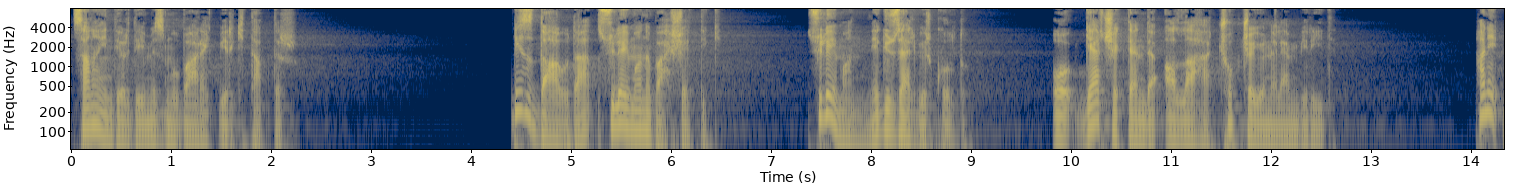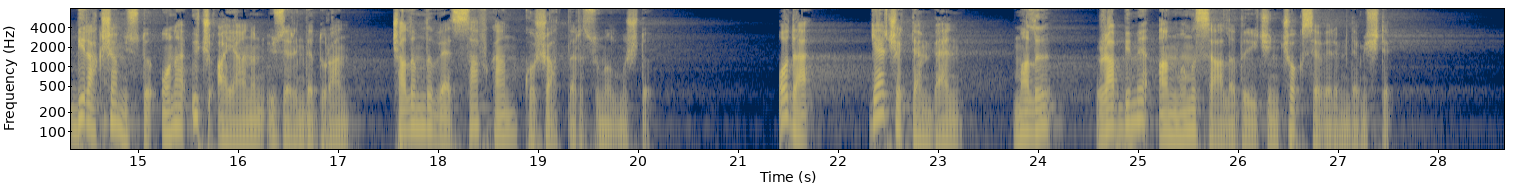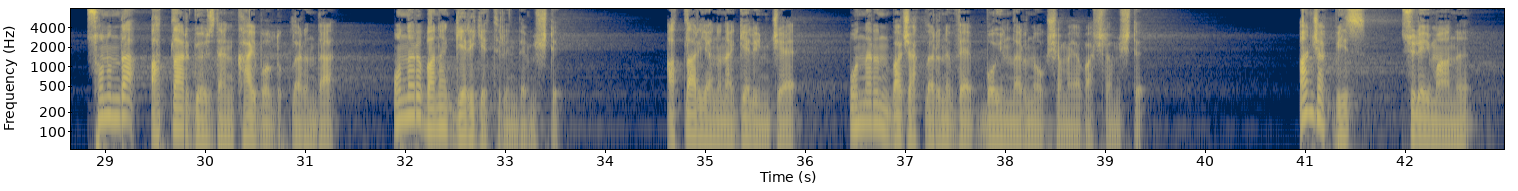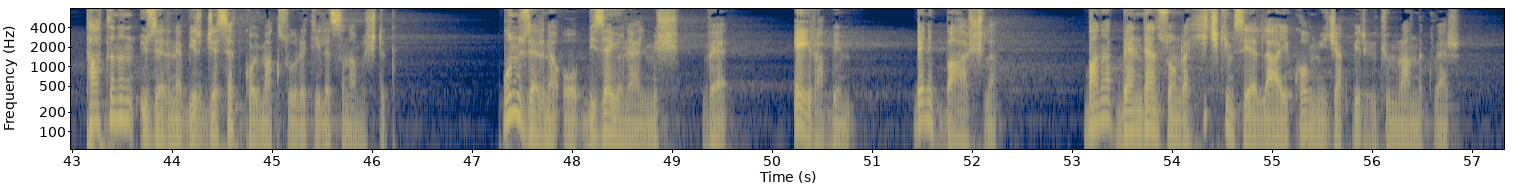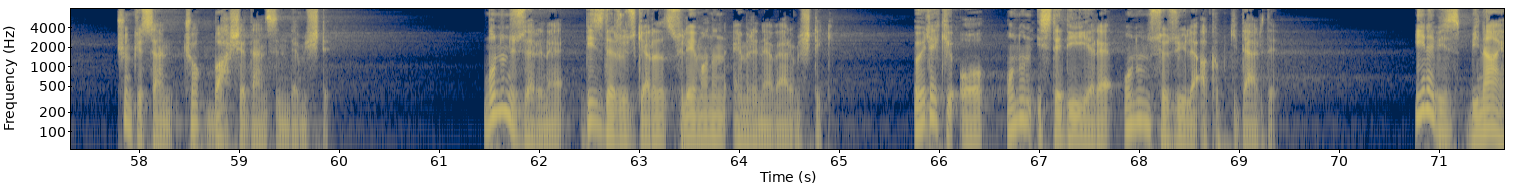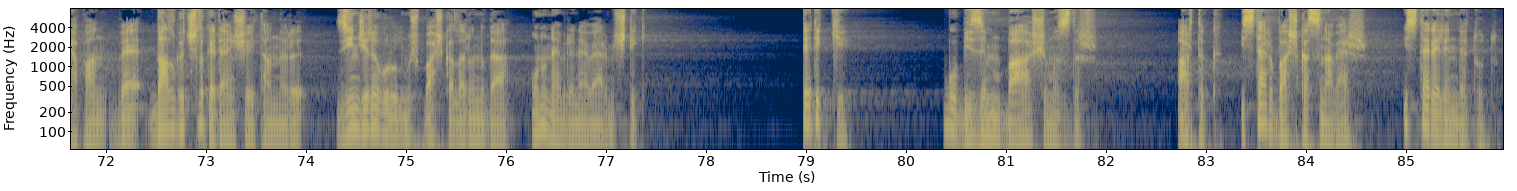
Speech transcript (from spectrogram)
sana indirdiğimiz mübarek bir kitaptır. Biz Davud'a Süleyman'ı bahşettik. Süleyman ne güzel bir kuldu. O gerçekten de Allah'a çokça yönelen biriydi. Hani bir akşamüstü ona üç ayağının üzerinde duran çalımlı ve safkan koşu atları sunulmuştu. O da gerçekten ben malı Rabbimi anmamı sağladığı için çok severim demişti. Sonunda atlar gözden kaybolduklarında onları bana geri getirin demişti. Atlar yanına gelince onların bacaklarını ve boyunlarını okşamaya başlamıştı. Ancak biz Süleyman'ı tahtının üzerine bir ceset koymak suretiyle sınamıştık. Bunun üzerine o bize yönelmiş ve ''Ey Rabbim beni bağışla, bana benden sonra hiç kimseye layık olmayacak bir hükümranlık ver. Çünkü sen çok bahşedensin.'' demişti. Bunun üzerine biz de rüzgarı Süleyman'ın emrine vermiştik. Öyle ki o, onun istediği yere onun sözüyle akıp giderdi. Yine biz bina yapan ve dalgıçlık eden şeytanları, zincire vurulmuş başkalarını da onun emrine vermiştik. Dedik ki, bu bizim bağışımızdır. Artık ister başkasına ver, ister elinde tut.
